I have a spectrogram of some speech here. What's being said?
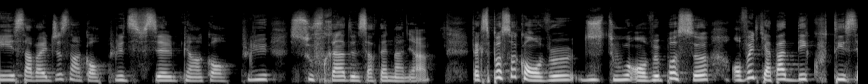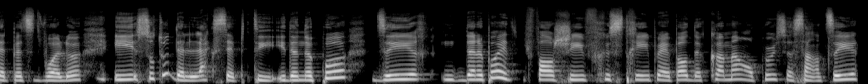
et ça va être juste encore plus difficile puis encore plus souffrant d'une certaine manière. Fait que c'est pas ça qu'on veut du tout, on veut pas ça, on veut être capable d'écouter cette petite voix-là et surtout de l'accepter et de ne pas dire de ne pas être fâché, frustré, peu importe de comment on peut se sentir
